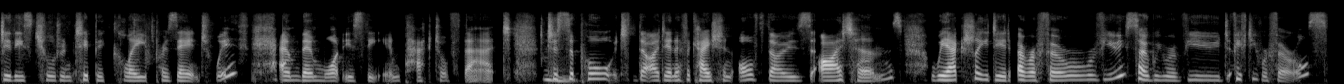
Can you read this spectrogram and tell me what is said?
do these children typically present with, and then what is the impact of that. Mm-hmm. To support the identification of those items, we actually did a referral review. So, we reviewed 50 referrals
